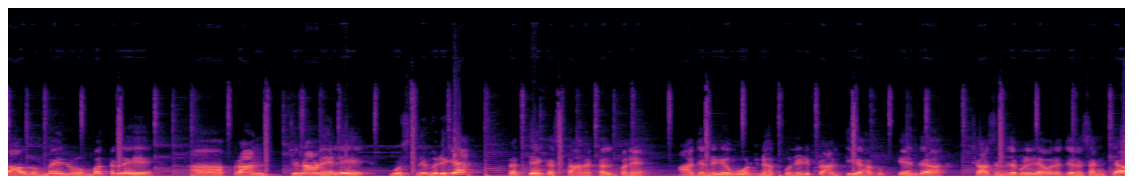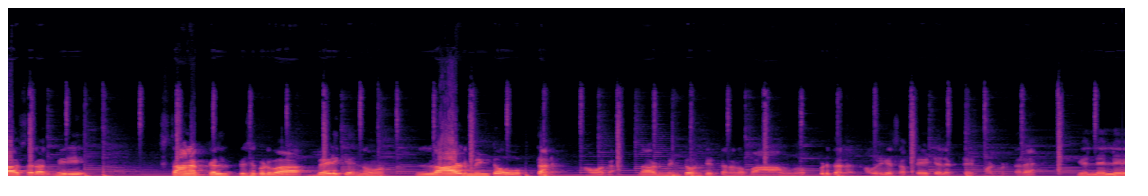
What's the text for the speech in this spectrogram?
ಸಾವಿರದ ಒಂಬೈನೂರ ಒಂಬತ್ತರಲ್ಲಿ ಪ್ರಾಂತ್ ಚುನಾವಣೆಯಲ್ಲಿ ಮುಸ್ಲಿಮರಿಗೆ ಪ್ರತ್ಯೇಕ ಸ್ಥಾನ ಕಲ್ಪನೆ. ಆ ಜನರಿಗೆ ಓಟಿನ ಹಕ್ಕು ನೀಡಿ ಪ್ರಾಂತೀಯ ಹಾಗೂ ಕೇಂದ್ರ ಶಾಸನ ಸಭೆಗಳಲ್ಲಿ ಅವರ ಜನಸಂಖ್ಯಾಸರ ಮೀರಿ ಸ್ಥಾನ ಕಲ್ಪಿಸಿಕೊಡುವ ಬೇಡಿಕೆಯನ್ನು ಲಾರ್ಡ್ ಮಿಂಟೋ ಒಪ್ತಾನೆ. ಆವಾಗ ಲಾರ್ಡ್ ಮಿಂಟೋ ಅಂತ ಇರ್ತಾನಲ್ಲ, ಬಾ, ಅವನು ಒಪ್ಬಿಡ್ತಾನೆ. ಅವರಿಗೆ ಸಪ್ರೇಟ್ ಎಲೆಕ್ಟ್ರೇಟ್ ಮಾಡಿಬಿಡ್ತಾರೆ ಎಲ್ಲೆಲ್ಲಿ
